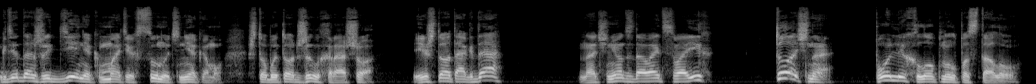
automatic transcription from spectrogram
где даже денег, мать их, сунуть некому, чтобы тот жил хорошо. И что тогда? Начнет сдавать своих? Точно! Полли хлопнул по столу.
